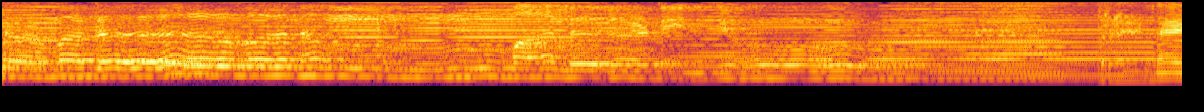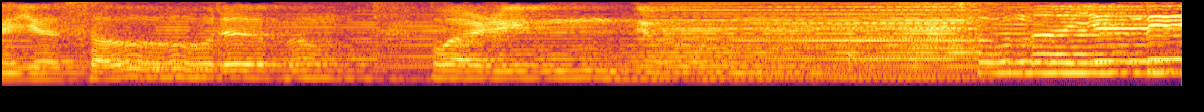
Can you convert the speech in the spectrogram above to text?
പ്രമദവനം മലരണിഞ്ഞു. പ്രണയ സൗരഭം വഴിഞ്ഞു. സുനയനേ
